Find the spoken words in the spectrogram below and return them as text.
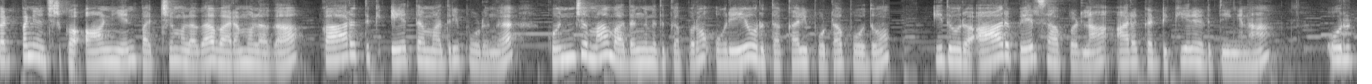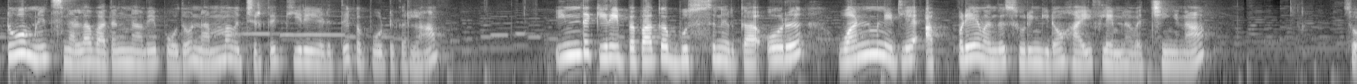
கட் பண்ணி வச்சுருக்க ஆனியன் பச்சை மிளகா வரமிளகா காரத்துக்கு ஏற்ற மாதிரி போடுங்க. கொஞ்சமாக வதங்கினதுக்கப்புறம் ஒரே ஒரு தக்காளி போட்டால் போதும். இது ஒரு ஆறு பேர் சாப்பிடலாம். அரைக்கட்டு கீரை எடுத்தீங்கன்னா ஒரு டூ மினிட்ஸ் நல்லா வதங்கினாவே போதும். நம்ம வச்சுருக்க கீரையை எடுத்து இப்போ போட்டுக்கிறலாம் இந்த கீரை இப்போ பார்க்க புஷ்ஷுன்னு இருக்கா? ஒரு ஒன் மினிட்லேயே அப்படியே வந்து சுருங்கிடும் ஹை ஃப்ளேமில் வச்சிங்கன்னா. ஸோ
